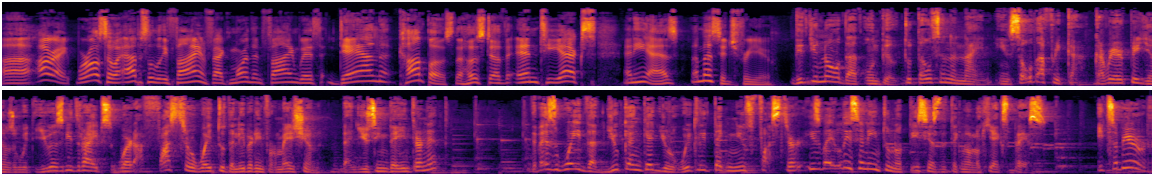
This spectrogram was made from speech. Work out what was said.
Uh, all right. We're also absolutely fine, in fact, more than fine with Dan Campos, the host of NTX, and he has a message for you. Did you know that until 2009 in South Africa, carrier pigeons with USB drives were a faster way to deliver information than using the internet? The best way that you can get your weekly tech news faster is by listening to Noticias de Tecnología Express. It's a bird,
